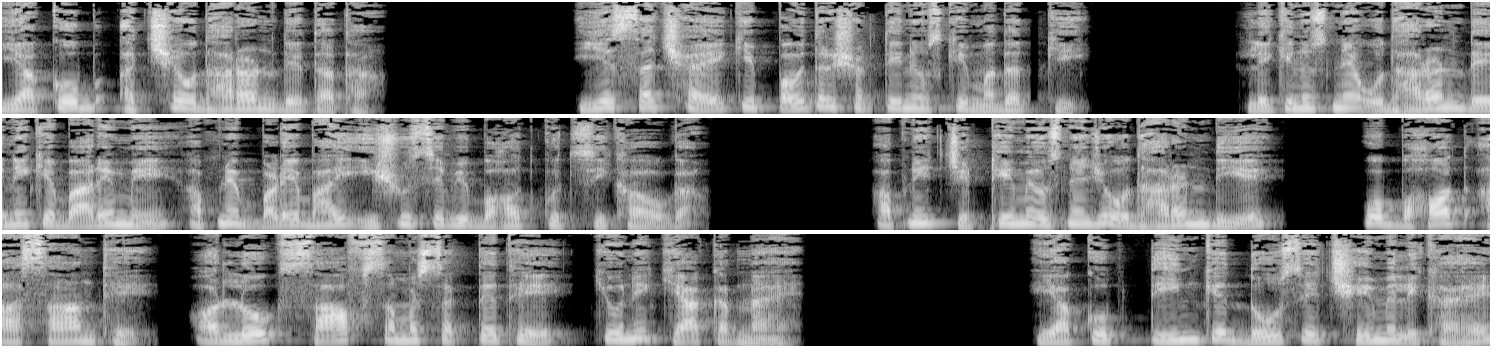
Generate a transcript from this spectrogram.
याकूब अच्छे उदाहरण देता था। यह सच है कि पवित्र शक्ति ने उसकी मदद की, लेकिन उसने उदाहरण देने के बारे में अपने बड़े भाई यीशु से भी बहुत कुछ सीखा होगा। अपनी चिट्ठी में उसने जो उदाहरण दिए, वो बहुत आसान थे और लोग साफ़ समझ सकते थे कि उन्हें क्या करना है। याकूब तीन के दो से छह में लिखा है,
